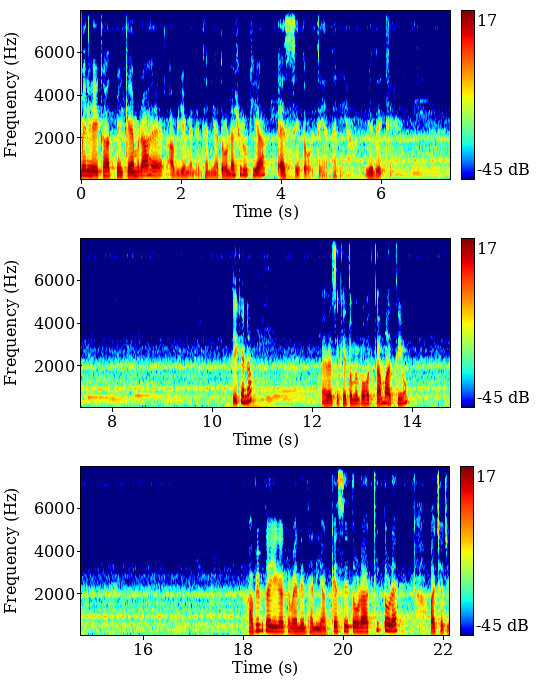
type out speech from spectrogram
मेरे एक हाथ में कैमरा है, अब ये मैंने धनिया तोड़ना शुरू किया। ऐसे तोड़ते हैं धनिया, ये देखें। ठीक है ना? मैं वैसे खेतों में बहुत कम आती हूँ। आप भी बताइएगा कि मैंने धनिया कैसे तोड़ा, ठीक तोड़ा है? अच्छा जी,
